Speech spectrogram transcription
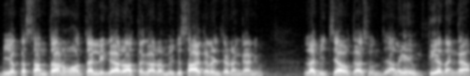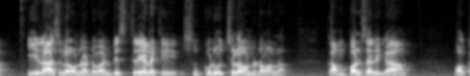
మీ యొక్క సంతానమో తల్లిగారో అత్తగారో మీకు సహకరించడం కానీ లభించే అవకాశం ఉంది. అలాగే వ్యక్తిగతంగా ఈ రాశిలో ఉన్నటువంటి స్త్రీలకి శుక్రుడు ఉచ్చులో ఉండడం వల్ల కంపల్సరిగా ఒక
